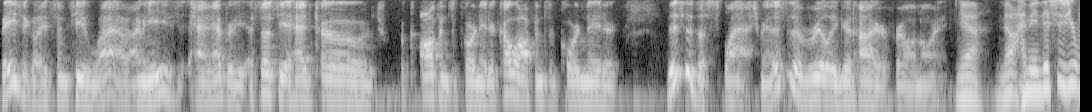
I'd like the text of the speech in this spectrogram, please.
basically since he left, I mean, he's had every associate head coach, offensive coordinator, co-offensive coordinator. This is a splash, man. This is a really good hire for Illinois. Yeah. No, I mean, this is your.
